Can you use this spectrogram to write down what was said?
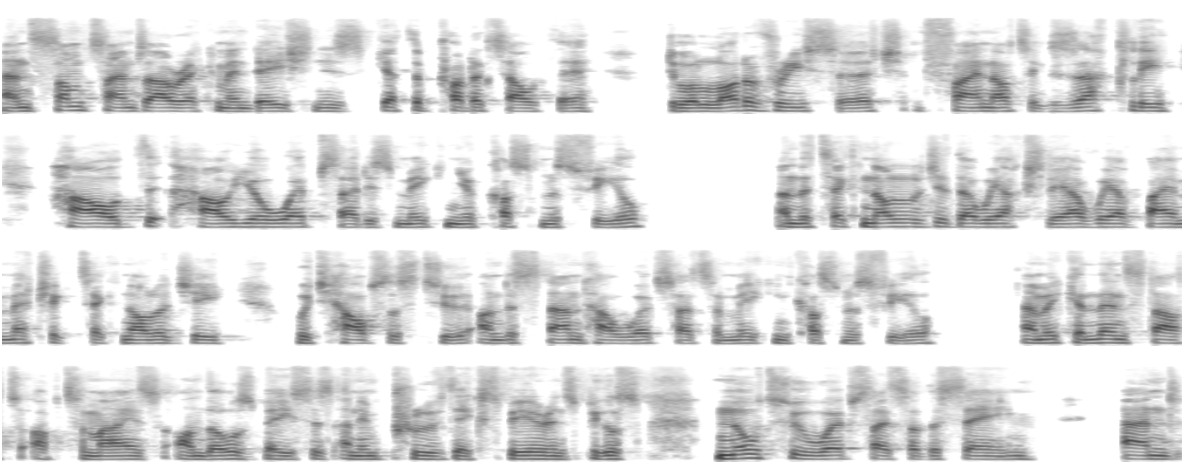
And sometimes our recommendation is get the products out there, do a lot of research and find out exactly how the, how your website is making your customers feel and the technology that we actually have we have biometric technology which helps us to understand how websites are making customers feel and we can then start to optimize on those bases and improve the experience because no two websites are the same and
